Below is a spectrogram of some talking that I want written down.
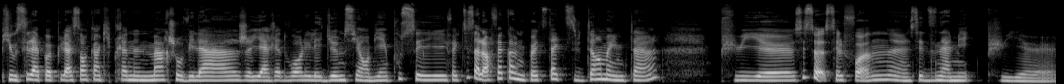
Puis aussi la population, quand ils prennent une marche au village, ils arrêtent de voir les légumes s'ils ont bien poussé. Fait que ça leur fait comme une petite activité en même temps. Puis euh, c'est ça, c'est le fun, euh, c'est dynamique. Puis euh,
